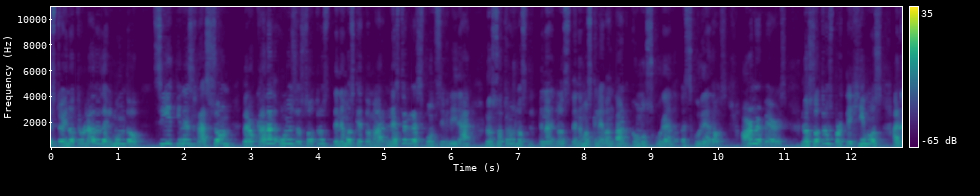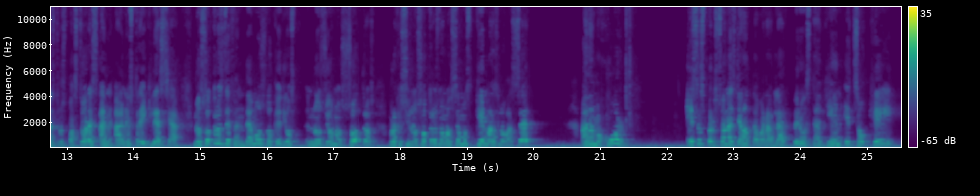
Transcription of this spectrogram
estoy en otro lado del mundo. Sí, tienes razón, pero cada uno de nosotros tenemos que tomar nuestra responsabilidad. Nosotros los, los tenemos que levantar como escuderos, armor bearers. Nosotros protegimos a nuestros pastores, a, a nuestra iglesia. Nosotros defendemos lo que Dios nos dio a nosotros, porque si nosotros no lo hacemos, ¿quién más lo va a hacer? A lo mejor esas personas ya no te van a hablar, pero está bien, it's okay.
